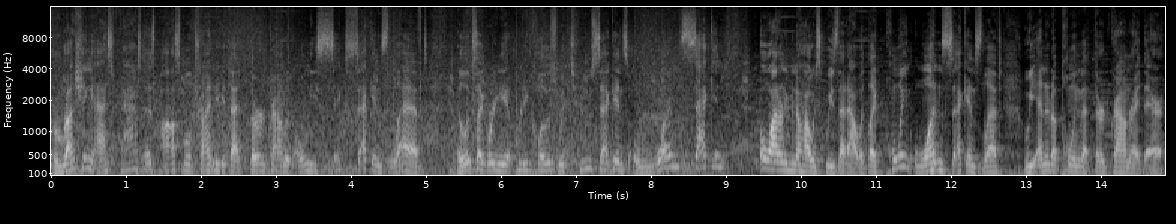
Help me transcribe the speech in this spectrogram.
rushing as fast as possible, trying to get that third crown with only six seconds left. It looks like we're gonna get pretty close with two seconds, one second, oh, I don't even know how we squeezed that out. With like 0.1 seconds left, we ended up pulling that third crown right there.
